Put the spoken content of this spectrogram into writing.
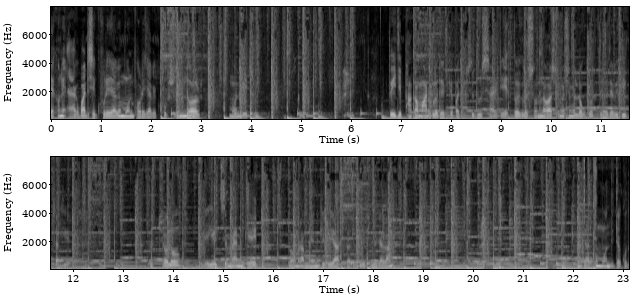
দেখুন, একবার এসে ঘুরে যাবে, মন ভরে যাবে। খুব সুন্দর মন্দির। তো এই যে ফাঁকা মাঠগুলো দেখতে পাচ্ছ দু সাইডে, তো এগুলো সন্ধ্যা হওয়ার সঙ্গে সঙ্গে লোক ভর্তি হয়ে যাবে দ্বীপ জ্বালিয়ে। তো চলো, এই হচ্ছে মেন গেট তো আমরা মেন গেটে আস্তে আস্তে ঢুকে গেলাম। দেখো মন্দিরটা কত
